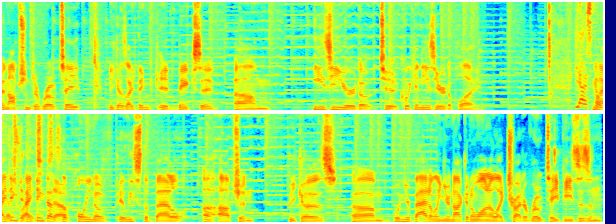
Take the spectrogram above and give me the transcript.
an option to rotate because I think it makes it um, easier to, to quick and easier to play. yeah, I And I that's think right. I think that's so. the point of at least the battle uh, option because um, when you're battling, you're not going to want to like try to rotate pieces and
